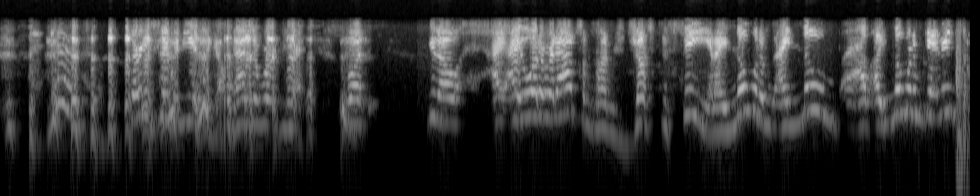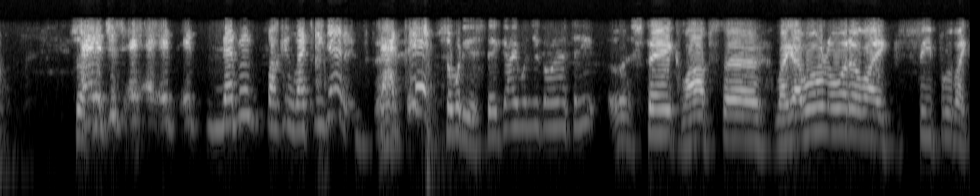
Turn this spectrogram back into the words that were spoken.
37 years ago. Hasn't worked yet. But you know, I, I order it out sometimes just to see, and I know what I'm. I know. I know what I'm getting into. So, and it just it, it, it never fucking lets me down. It's that bad. so what are you, a steak guy when you're going out to eat? Uh, steak, lobster. Like I won't order like seafood, like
